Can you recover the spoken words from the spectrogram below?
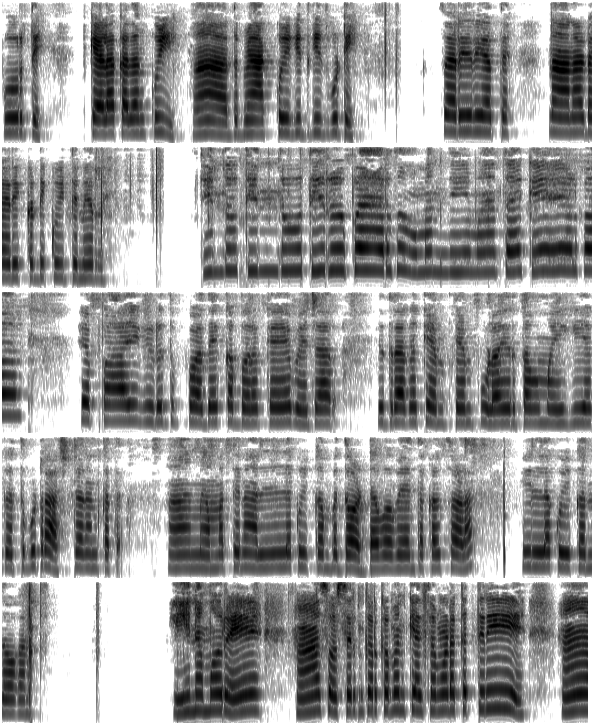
ಪೂರ್ತಿ. ಕೆಳಕದಂಗೆ ಕುಯ್, ಹಾಂ, ಅದು ಮ್ಯಾಕ್ ಕುಯ್ ಗಿದ್ಬಿಟ್ಟು ಸರಿ ರೀ ಅತ್ತೆ, ನಾನು ಡೈರಿ ಕಡ್ಡಿ ಕುಯ್ತೀನಿ ರೀ. ತಿಂದು ತಿಂದು ತಿರುಬಾರ್ದು, ಮಂದಿ ಮಾತಾ ಕೇಳಬಾರ್ದು. ಯಪ್ಪ ಈಗ ಹಿಡಿದು ಪದೇಕ ಬರೋಕೆ ಬೇಜಾರು. ಇದ್ರಾಗ ಕೆಂಪು ಕೆಂಪು ಹುಳ ಇರ್ತಾವ ಮೈಗೆ ಗತ್ಬಿಟ್ರೆ ಅಷ್ಟೇ ನನ್ನ ಕತೆ. ನಮ್ಮ ಮತ್ತೆ ಅಲ್ಲೇ ಕುಯ್ಕೊಂಬ ದೊಡ್ಡವೇ ಅಂತ ಕಳ್ಸಾಳ. ಇಲ್ಲ ಕುಯ್ಕೊಂಡು ಹೋಗೋಣ. ಏನಮ್ಮವ್ರೆ ಹಾಂ ಸೊಸೆನ ಕರ್ಕೊಂಬಂದು ಕೆಲಸ ಮಾಡಕತ್ತೀರಿ? ಹಾಂ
